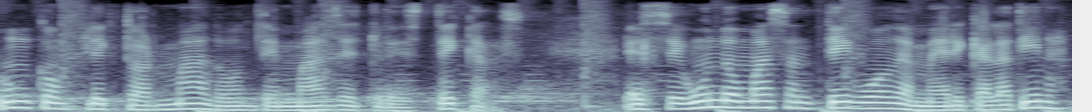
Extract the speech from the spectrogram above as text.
un conflicto armado de más de tres décadas, el segundo más antiguo de América Latina.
